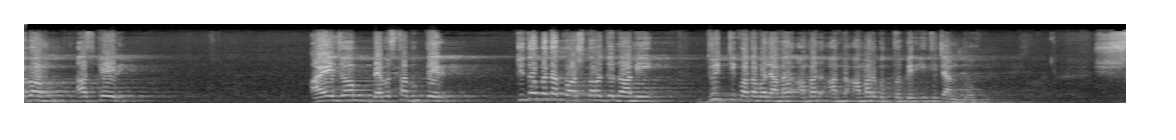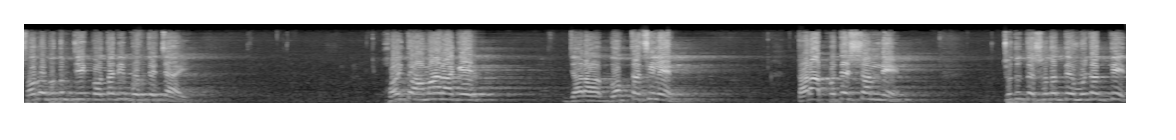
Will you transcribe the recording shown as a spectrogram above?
এবং আজকের আয়োজক ব্যবস্থাপকদের কৃতজ্ঞতা প্রকাশ করার জন্য আমি দুইটি কথা বলে আমার আমার আমার- বক্তব্যের ইতি টানব। সর্বপ্রথম যে কথাটি বলতে চাই, হয়তো আমার আগের যারা বক্তা ছিলেন, তারা আপনাদের সামনে চতুর্থ শতাব্দীর মুজাদ্দিদ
